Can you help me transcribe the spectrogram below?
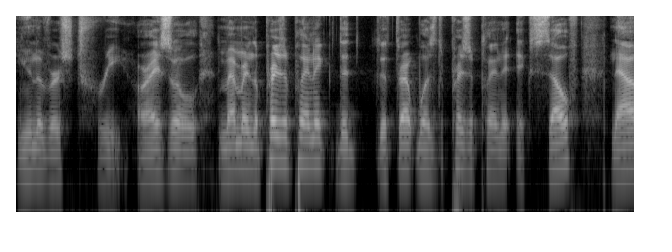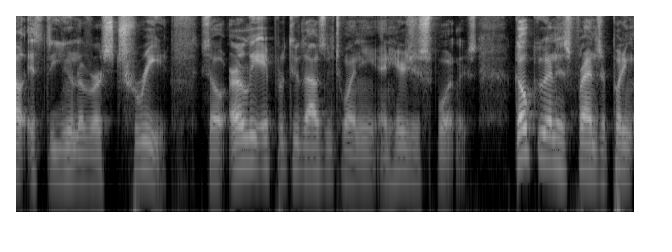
universe tree. All right, so remember in the prison planet, the the threat was the prison planet itself. Now it's the universe tree. So early April 2020, and here's your spoilers. Goku and his friends are putting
